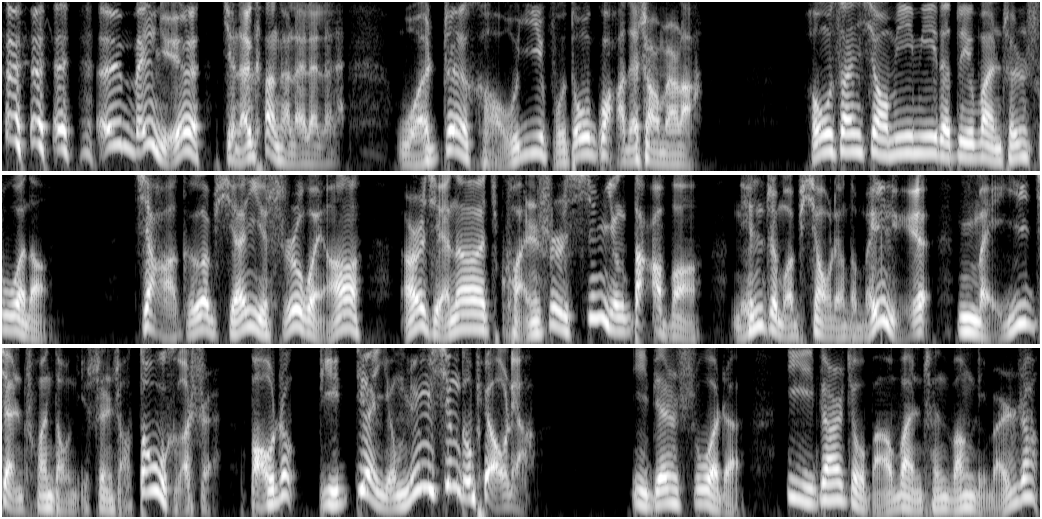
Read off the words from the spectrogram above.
嘿嘿嘿，哎，美女，进来看看，来来来来，我这好衣服都挂在上面了。侯三笑眯眯的对万晨说道：“价格便宜实惠啊，而且呢，款式新颖大方。您这么漂亮的美女，每一件穿到你身上都合适，保证比电影明星都漂亮。”一边说着，一边就把万晨往里面让。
